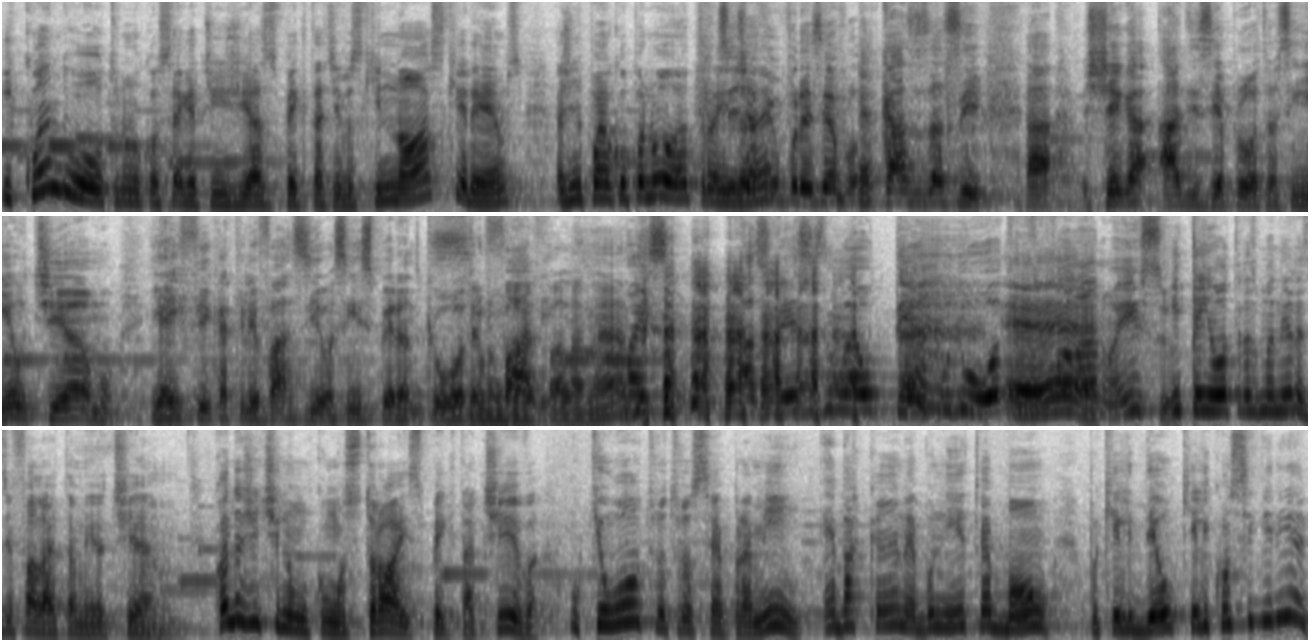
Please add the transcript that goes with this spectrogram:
E quando o outro não consegue atingir as expectativas que nós queremos, a gente põe a culpa no outro ainda. Você já né? viu, por exemplo, casos assim, ah, chega a dizer pro outro assim, eu te amo, e aí fica aquele vazio assim, esperando que o outro Você não fale. Vai falar nada. Mas às vezes não é o tempo do outro é. de falar, não é isso? E tem outras maneiras de falar também, eu te amo. Hum. Quando a gente não constrói expectativa, o que o outro trouxer para mim é bacana, é bonito, é bom, porque ele deu o que ele conseguiria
